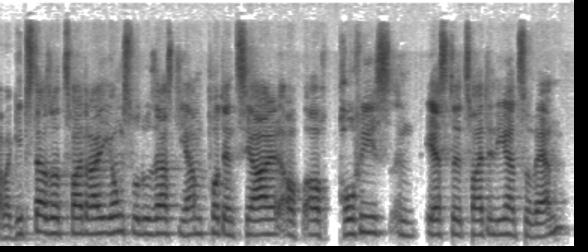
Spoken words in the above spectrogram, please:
Aber gibt es da so zwei, drei Jungs, wo du sagst, die haben Potenzial, auch, auch Profis in erste, zweite Liga zu werden?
